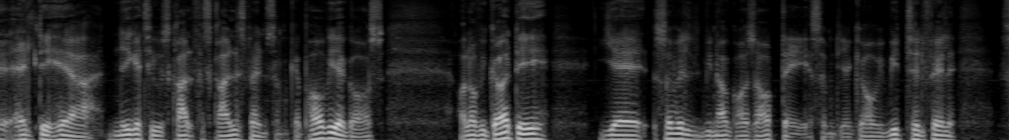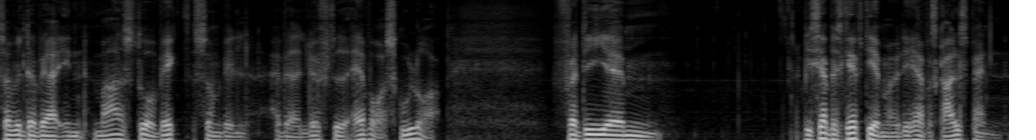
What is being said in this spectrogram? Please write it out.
øh, alt det her negative skrald for skraldespanden, som kan påvirke os. Og når vi gør det, ja, så vil vi nok også opdage, som de har gjort i mit tilfælde, så vil der være en meget stor vægt, som vil have været løftet af vores skuldre. Fordi øhm, hvis jeg beskæftiger mig med det her for skraldespanden,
